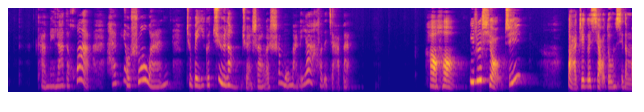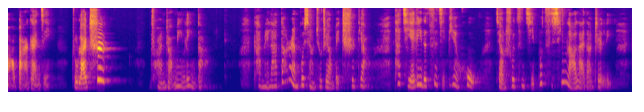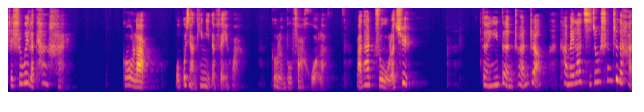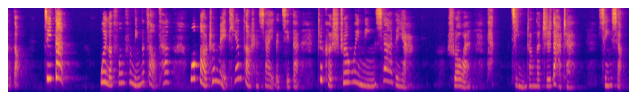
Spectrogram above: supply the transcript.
卡梅拉的话还没有说完，就被一个巨浪卷上了圣母玛利亚号的甲板。哈哈，一只小鸡，把这个小东西的毛拔干净，煮来吃。船长命令道。卡梅拉当然不想就这样被吃掉，他竭力的自己辩护。讲述自己不辞辛劳来到这里，只是为了看海。够了，我不想听你的废话。哥伦布发火了，把它煮了去。等一等，船长！卡梅拉急中生智的喊道：“鸡蛋！为了丰富您的早餐，我保证每天早上下一个鸡蛋。这可是专为您下的呀！”说完，他紧张的直打颤，心想：“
